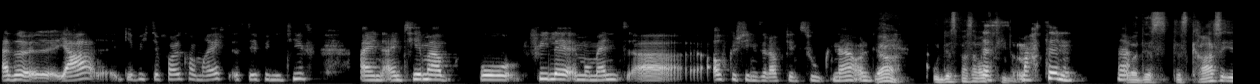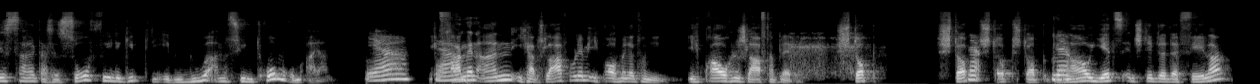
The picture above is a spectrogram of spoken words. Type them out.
Also ja, gebe ich dir vollkommen recht, ist definitiv ein, ein Thema, wo viele im Moment äh, aufgestiegen sind auf den Zug. Ne? Und ja, und das pass auf, das Tina. macht Sinn. Ja. Aber das, das Krasse ist halt, dass es so viele gibt, die eben nur am Symptom rumeiern. Ja. Die ja. fangen an, ich habe Schlafprobleme, ich brauche Melatonin. Ich brauche eine Schlaftablette. Stopp, stopp, ja. stopp, stopp. Genau ja. jetzt entsteht wieder der Fehler.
